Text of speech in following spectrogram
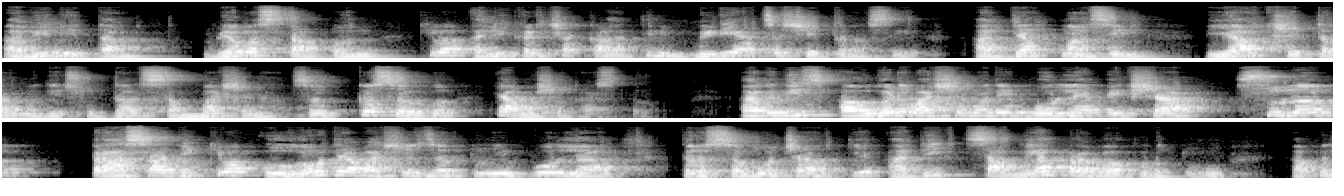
अभिनेता व्यवस्थापन किंवा अलीकडच्या काळातील मीडियाचं क्षेत्र असेल अध्यात्म असेल या क्षेत्रामध्ये सुद्धा संभाषणाचं कसब हे आवश्यक असतं. अगदीच अवघड भाषेमध्ये बोलण्यापेक्षा सुलभ प्रासादिक किंवा ओघवत्या भाषेत जर तुम्ही बोलला तर समोरच्यावरती अधिक चांगला प्रभाव पडतो. आपण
